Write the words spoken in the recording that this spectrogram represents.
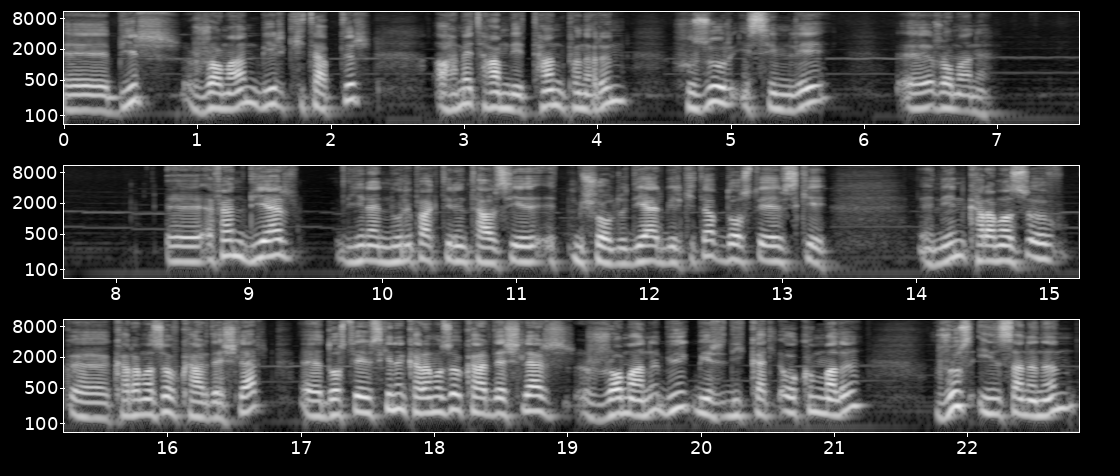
e, bir roman, bir kitaptır. Ahmet Hamdi Tanpınar'ın Huzur isimli e, romanı. Efendim diğer yine Nuri Pakdil'in tavsiye etmiş olduğu diğer bir kitap Dostoyevski'nin Karamazov e, Karamazov kardeşler. E, Dostoyevski'nin Karamazov kardeşler romanı büyük bir dikkatle okunmalı. Rus insanının,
